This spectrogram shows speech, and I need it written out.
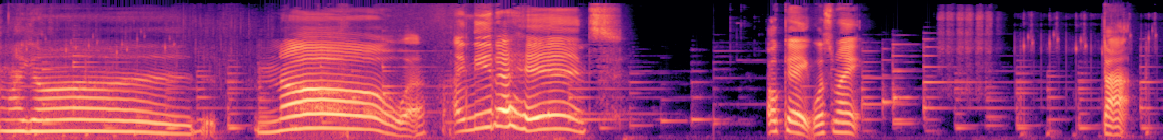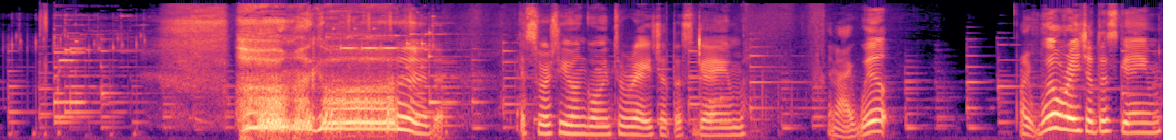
Oh my god. No. I need a hint. Okay, what's my that? God! I swear to you, I'm going to rage at this game. And I will. I will rage at this game.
